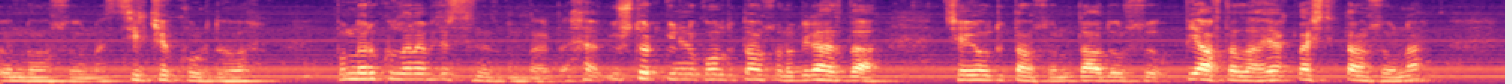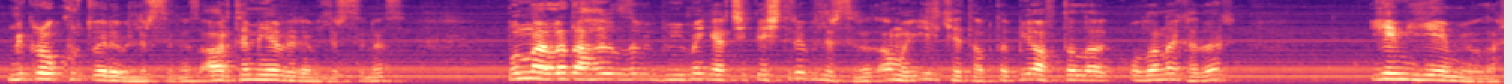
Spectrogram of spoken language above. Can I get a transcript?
ondan sonra sirke kurdu. Bunları kullanabilirsiniz bunlarda. 3-4 günlük olduktan sonra biraz daha şey olduktan sonra daha doğrusu bir haftalığa yaklaştıktan sonra Mikro kurt verebilirsiniz. Artemia verebilirsiniz. Bunlarla daha hızlı bir büyüme gerçekleştirebilirsiniz. Ama ilk etapta bir haftalık olana kadar yem yiyemiyorlar.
